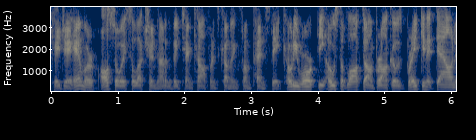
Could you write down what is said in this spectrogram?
KJ Hamler, also a selection out of the Big Ten Conference coming from Penn State. Cody Roark, the host of Locked On Broncos, breaking it down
